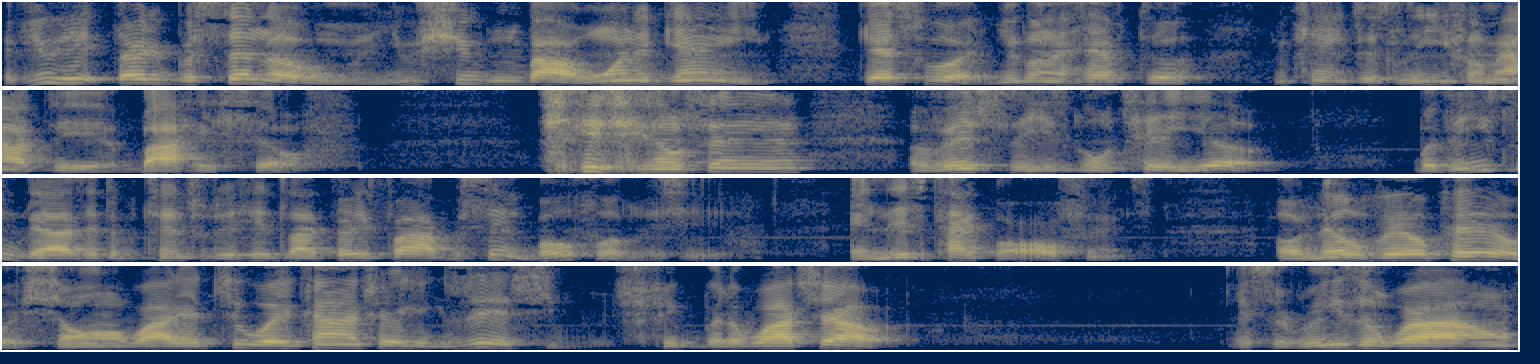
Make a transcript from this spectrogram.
If you hit 30% of them and you shooting about one a game, guess what? You're to have to, you can't just leave him out there by himself. you know what I'm saying? Eventually he's to tear you up. But these two guys had the potential to hit like 35%, both of them this year, in this type of offense. Oh, Norvel Pelle is showing why that two way contract exists. You better watch out. It's the reason why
